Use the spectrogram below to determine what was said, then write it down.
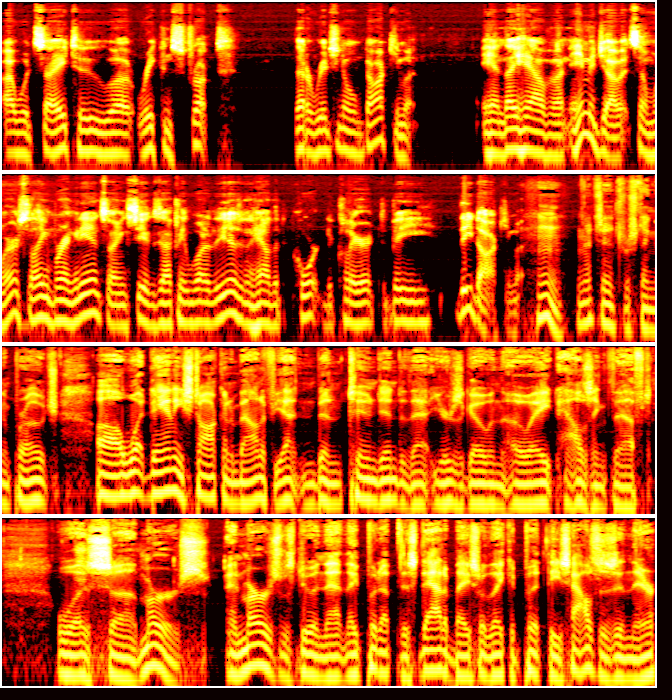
I would say to uh, reconstruct that original document and they have an image of it somewhere so they can bring it in so they can see exactly what it is and how the court declare it to be the document. Hmm, that's an interesting approach. Uh, what Danny's talking about, if you hadn't been tuned into that years ago in the 08 housing theft, was uh, MERS. And MERS was doing that. And they put up this database where they could put these houses in there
